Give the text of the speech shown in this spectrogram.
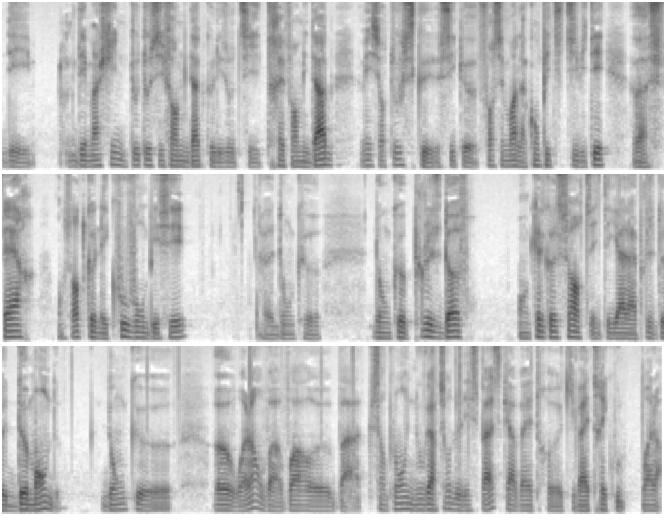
des, des machines tout aussi formidables que les autres, c'est très formidable, mais surtout ce que c'est que forcément la compétitivité va faire en sorte que les coûts vont baisser, euh, donc donc plus d'offres en quelque sorte est égal à plus de demandes, donc euh, voilà, on va avoir euh, bah, tout simplement une ouverture de l'espace qui va être euh, qui va être très cool. Voilà.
